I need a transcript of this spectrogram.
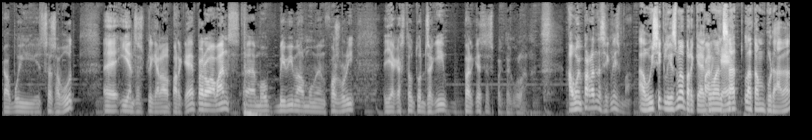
que avui s'ha sabut, eh, i ens explicarà el per què. Però abans eh, mo- vivim el moment Fosbury, ja que esteu tots aquí, perquè és espectacular. Avui parlem de ciclisme. Avui ciclisme perquè ha Per començat la temporada.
